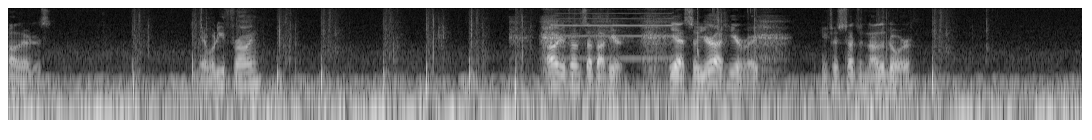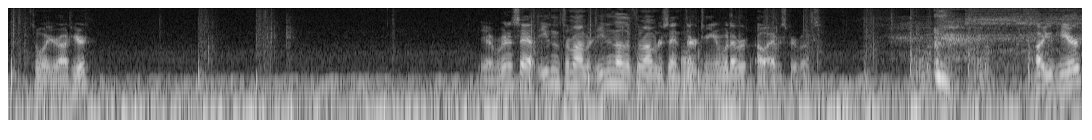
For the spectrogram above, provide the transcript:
Oh, there it is. Yeah, what are you throwing? Oh, you're throwing stuff out here. Yeah, so you're out here, right? You just touched another door. So what, you're out here? Yeah, we're gonna say even the thermometer, even though the thermometer's saying 13 or whatever. Oh, I have a spirit box. are you here?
